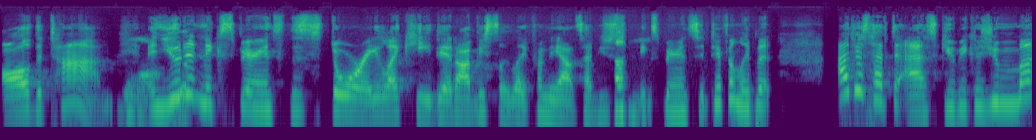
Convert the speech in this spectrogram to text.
all the time. Yeah. And you didn't experience this story like he did. Obviously, like from the outside, you uh-huh. experienced it differently. But I just have to ask you because you mu-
